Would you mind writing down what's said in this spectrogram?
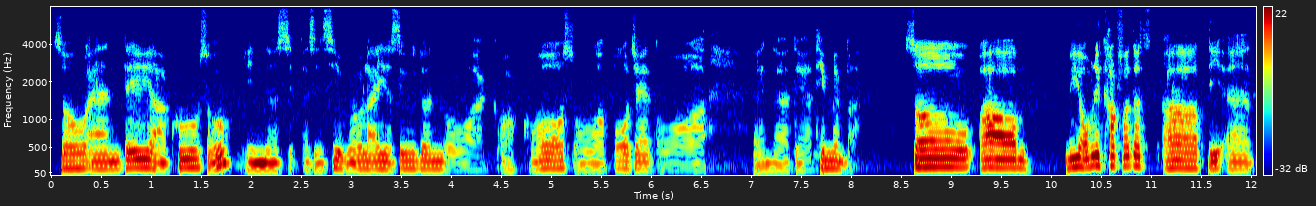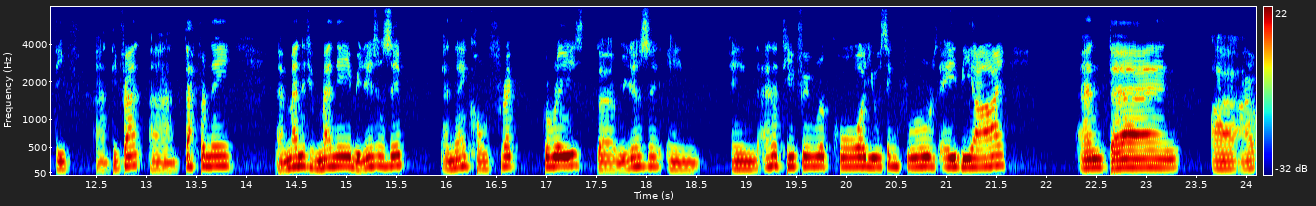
So and they are crucial in a, a sincere world like a student or a, course or a project or and uh, their team member. So um, we already covered uh, the uh, def, uh, define, uh, definitely many-to-many relationship and then configure the relationship in in entity framework core using full API and then uh,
